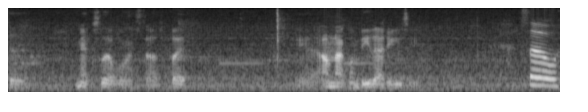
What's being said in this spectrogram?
to next level and stuff. But yeah, I'm not gonna be that easy. So,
